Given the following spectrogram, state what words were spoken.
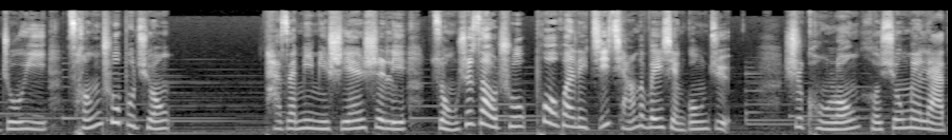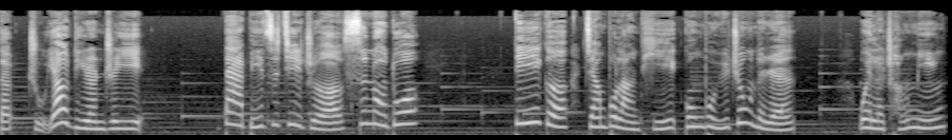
主意层出不穷，他在秘密实验室里总是造出破坏力极强的危险工具，是恐龙和兄妹俩的主要敌人之一。大鼻子记者斯诺多，第一个将布朗提公布于众的人，为了成名，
